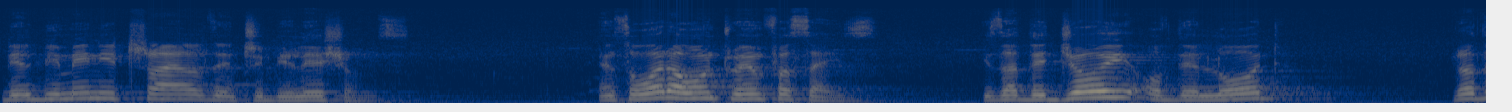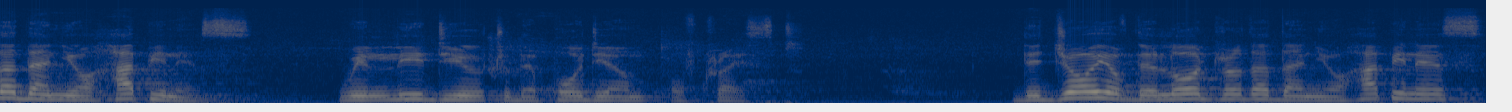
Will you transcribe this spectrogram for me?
There'll be many trials and tribulations. And so, what I want to emphasize is that the joy of the Lord, rather than your happiness, will lead you to the podium of Christ. The joy of the Lord, rather than your happiness,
